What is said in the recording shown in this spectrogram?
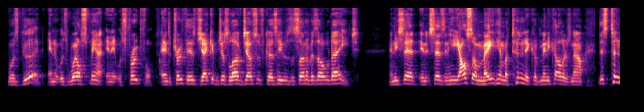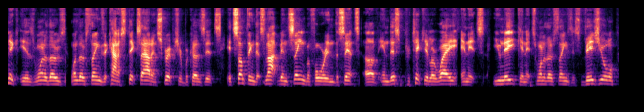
was good and it was well spent and it was fruitful. And the truth is, Jacob just loved Joseph because he was the son of his old age. And he said, and it says, and he also made him a tunic of many colors. Now, this tunic is one of those one of those things that kind of sticks out in scripture because it's it's something that's not been seen before in the sense of in this particular way, and it's unique and it's one of those things that's visual,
